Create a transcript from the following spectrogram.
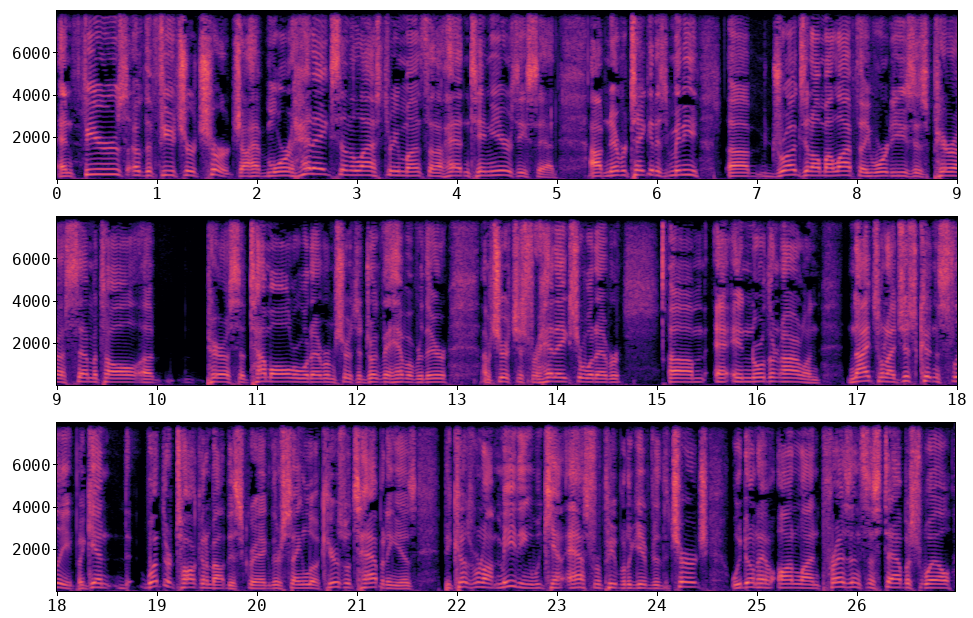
and fears of the future church. I have more headaches in the last three months than I've had in 10 years, he said. I've never taken as many uh, drugs in all my life. The word he uses paracetamol, uh, paracetamol or whatever. I'm sure it's a drug they have over there. I'm sure it's just for headaches or whatever. Um, in Northern Ireland, nights when I just couldn't sleep. Again, th- what they're talking about this, Greg, they're saying, look, here's what's happening is because we're not meeting, we can't ask for people to give to the church. We don't have online presence established well,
